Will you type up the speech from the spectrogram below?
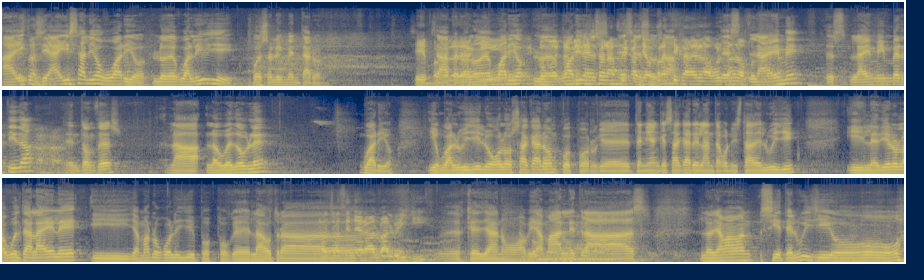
ahí, de ahí salió Wario. Lo de Waluigi, pues se lo inventaron. Sí, O sea, pero lo de aquí, Wario, como lo de también Wario he es, hecho la es aplicación eso, o sea, práctica de la vuelta es no funciona. la M, es la M invertida, entonces la, la W, Wario. Y Waluigi luego lo sacaron pues porque tenían que sacar el antagonista de Luigi y le dieron la vuelta a la L y llamarlo Waluigi pues porque la otra... La otra opción era el Luigi. Es que ya no había más letras lo llamaban Siete Luigi o,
